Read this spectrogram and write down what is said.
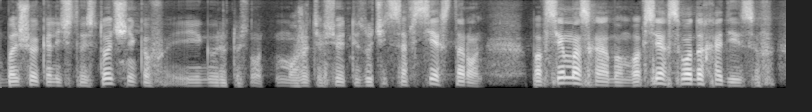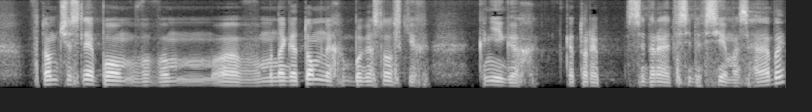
большое количество источников и говорю, то есть ну, можете все это изучить со всех сторон, по всем масхабам, во всех сводах хадисов, в том числе по, в, в, в многотомных богословских книгах, которые собирают в себе все масхабы,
